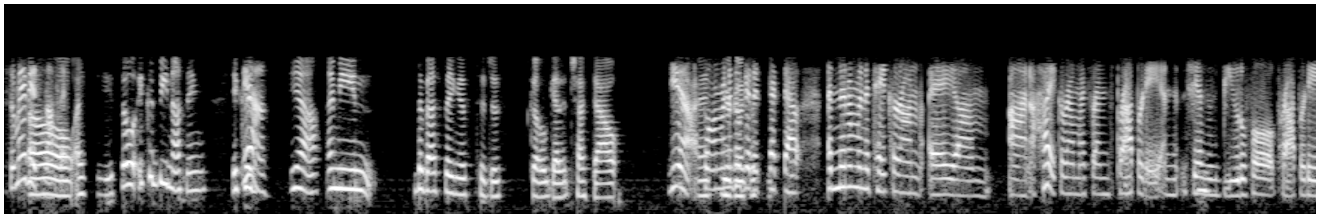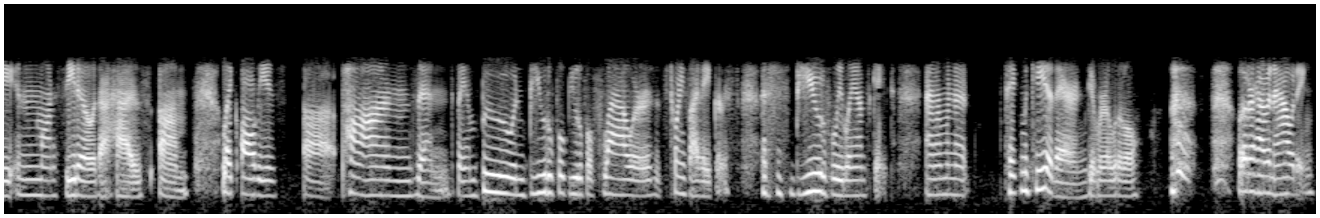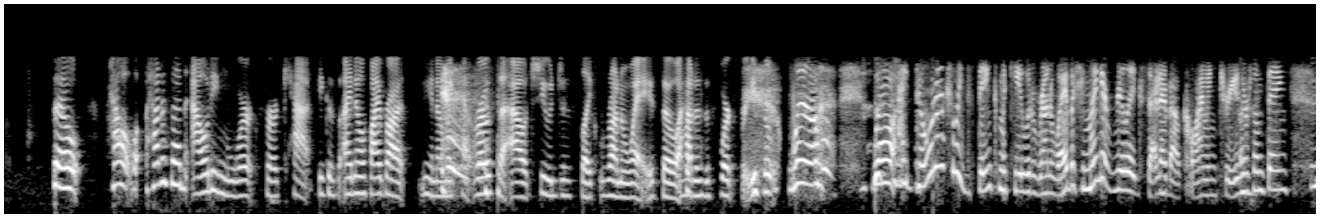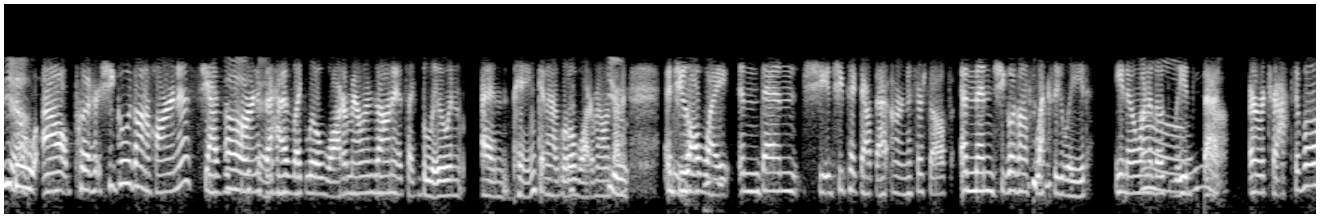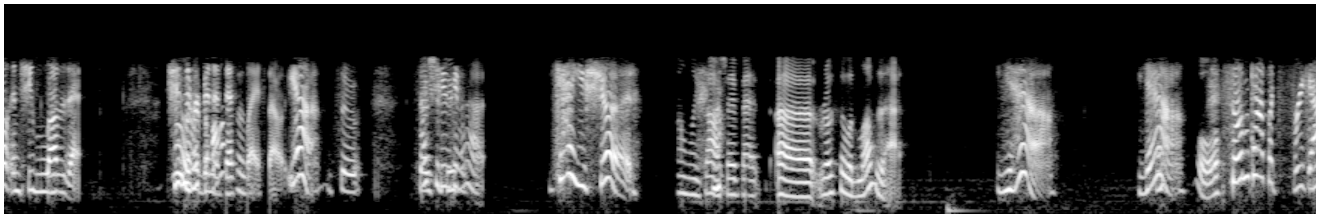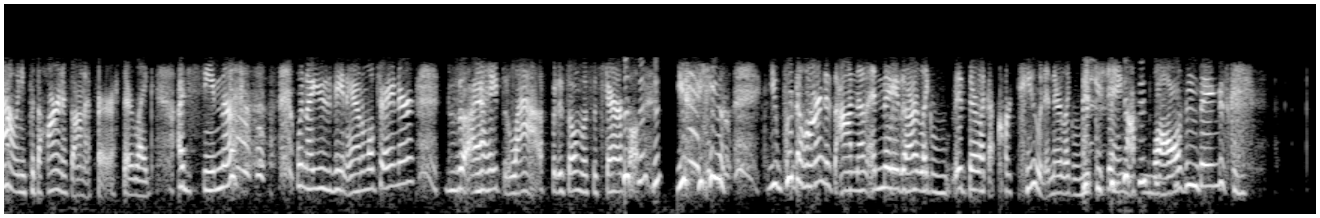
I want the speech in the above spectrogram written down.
so maybe it's oh, nothing. Oh, I see. So it could be nothing. It could. Yeah. Yeah. I mean, the best thing is to just go get it checked out. Yeah, so I'm gonna go get it checked out, and then I'm gonna take her on a um on a hike around my friend's property, and she has this beautiful property in Montecito that has um like all these uh ponds and bamboo and beautiful beautiful flowers. It's 25 acres. It's just beautifully landscaped. And i'm going to take makia there and give her a little let her have an outing. So how how does an outing work for a cat? Because I know if I brought you know my cat Rosa out, she would just like run away. So how does this work for you? Well, well, I don't actually think Makia would run away, but she might get really excited about climbing trees or uh, something. Yeah. So I'll put her. She goes on a harness. She has this Oh, harness okay. that has like little watermelons on it. It's like blue and and pink, and has little watermelons on it. Cute. And she's all white. And then she she picked out that harness herself. And then she goes on a flexi lead. You know, one of those Oh, leads yeah. that are retractable, and she loves it. She's Oh, never been at this place though. Yeah. So so she's gonna that. Yeah, you should. Oh my gosh, I bet uh Rosa would love that. Yeah. Yeah. Cool. Some cats like freak out when you put the harness on at first. They're like, I've seen them when I used to be an animal trainer. So I hate to laugh, but it's almost hysterical. you you you put the harness on them, and they are like they're like a cartoon, and they're like ricocheting off walls and things because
